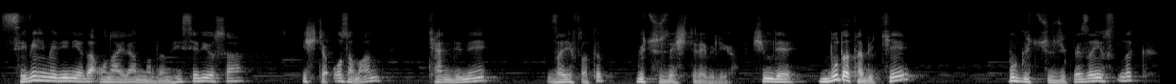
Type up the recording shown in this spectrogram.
sevilmediğini ya da onaylanmadığını hissediyorsa işte o zaman kendini zayıflatıp güçsüzleştirebiliyor. Şimdi bu da tabii ki bu güçsüzlük ve zayıflık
